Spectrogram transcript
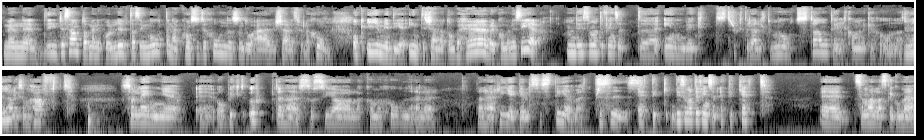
Men eh, det är intressant att människor lutar sig mot den här konstitutionen som då är en kärleksrelation. Och i och med det inte känner att de behöver kommunicera. Det är som att det finns ett eh, inbyggt strukturellt motstånd till kommunikation. Att vi har liksom haft så länge eh, och byggt upp den här sociala konventionen eller det här regelsystemet. Precis. Etik- det är som att det finns en etikett eh, som alla ska gå med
